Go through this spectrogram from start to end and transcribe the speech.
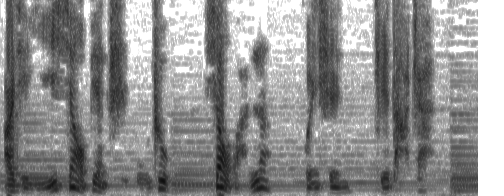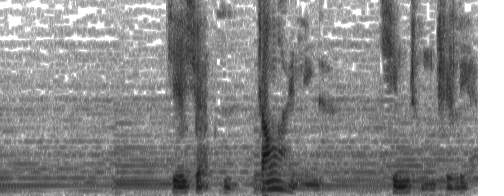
而且一笑便止不住，笑完了浑身直打颤。节选自张爱玲的《倾城之恋》。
